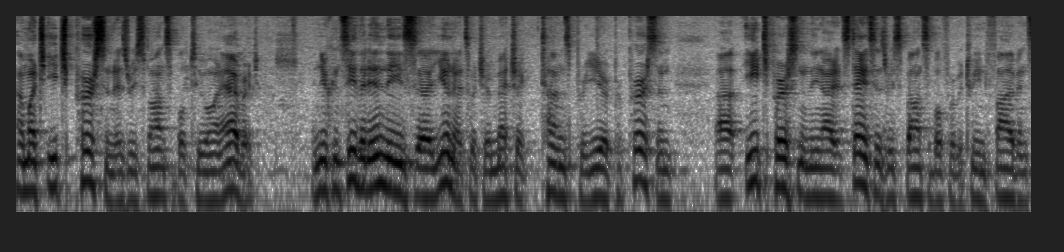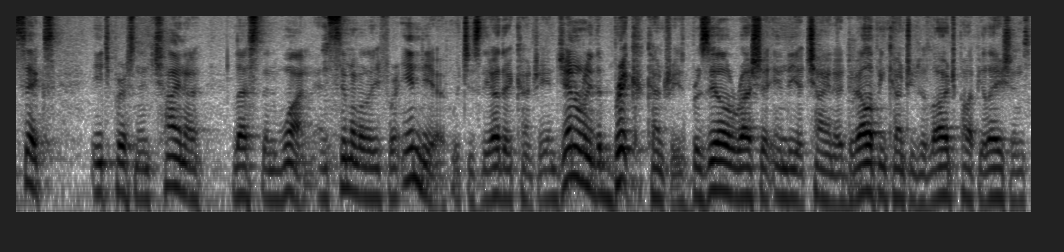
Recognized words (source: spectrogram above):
how much each person is responsible to on average. And you can see that in these uh, units, which are metric tons per year per person, uh, each person in the United States is responsible for between five and six, each person in China less than one. And similarly for India, which is the other country. And generally the BRIC countries, Brazil, Russia, India, China, developing countries with large populations,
